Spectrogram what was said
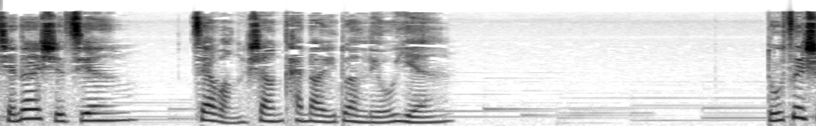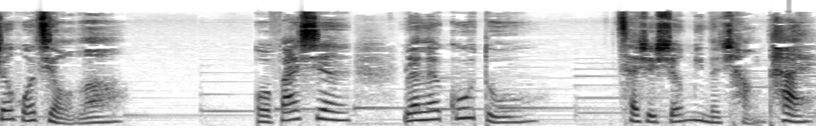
前段时间在网上看到一段留言：独自生活久了，我发现原来孤独才是生命的常态。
